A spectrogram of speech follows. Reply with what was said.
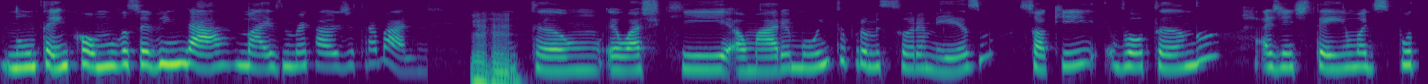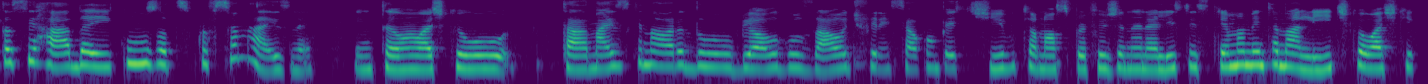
não tem como você vingar mais no mercado de trabalho. Uhum. Então, eu acho que é uma área muito promissora mesmo. Só que, voltando, a gente tem uma disputa acirrada aí com os outros profissionais, né? Então, eu acho que o, tá mais do que na hora do biólogo usar o diferencial competitivo, que é o nosso perfil generalista extremamente analítico. Eu acho que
